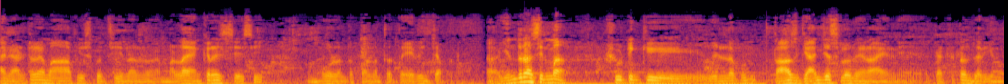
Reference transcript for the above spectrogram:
ఆయన వెంటనే మా ఆఫీస్కి వచ్చి నన్ను మళ్ళీ ఎంకరేజ్ చేసి బోళ్ళంత కొండంత ధైర్యం చెప్పటం. ఇందిరా సినిమా షూటింగ్కి వెళ్ళినప్పుడు తాజ్ గ్యాంజెస్లో నేను ఆయన్ని పెట్టడం జరిగింది.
